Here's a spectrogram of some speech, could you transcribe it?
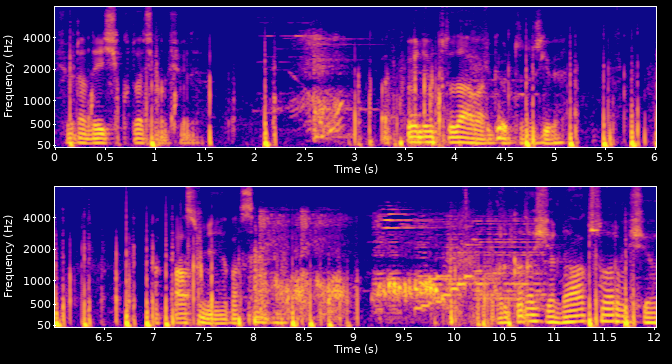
Şuradan değişik kutu açalım şöyle. Bak böyle bir kutu daha var gördüğünüz gibi. Bak basmıyor ya bassana. Arkadaş ya ne aksuarmış ya.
